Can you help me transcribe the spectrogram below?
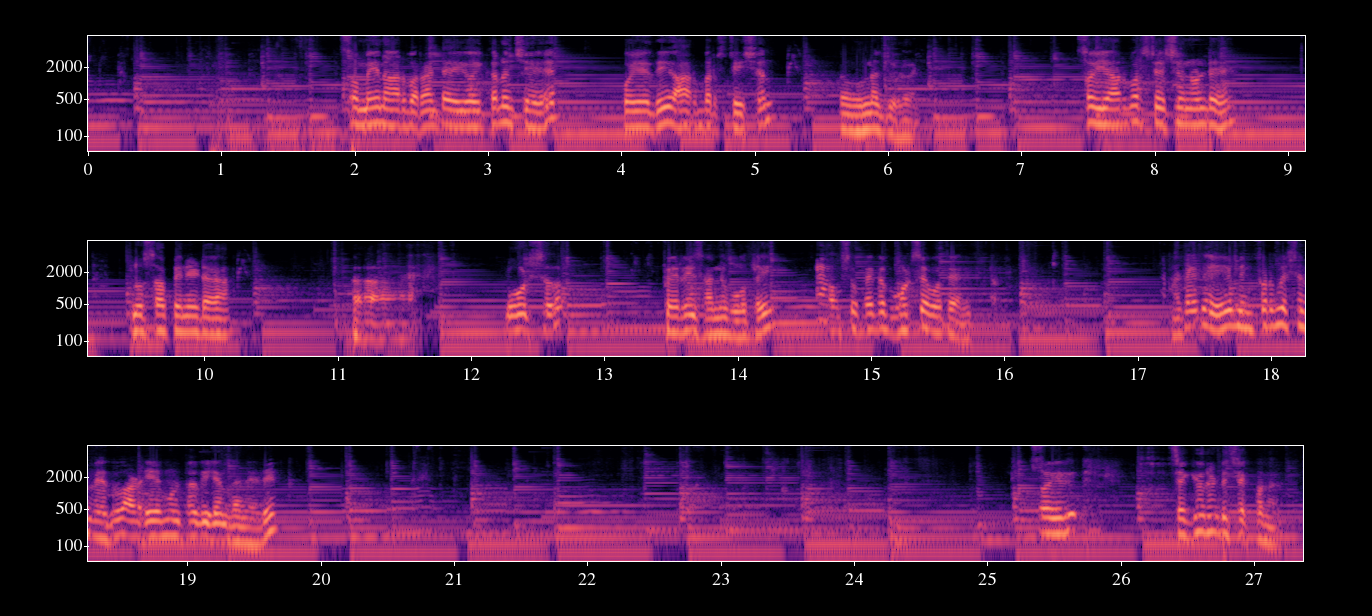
సో మెయిన్ హార్బర్ అంటే ఇక్కడ నుంచి పోయేది హార్బర్ స్టేషన్ ఉన్నది చూడండి. సో ఈ హార్బర్ స్టేషన్ నుండి నుసా పెనిడా బోట్స్ ఫెర్రీస్ అన్ని పోతాయి. అవసరం అయితే బోట్సే పోతాయి అనుకుంటా నాకైతే ఏం ఇన్ఫర్మేషన్ లేదు ఆడ ఏముంటది ఏంటనేది సో ఇది సెక్యూరిటీ చెక్ ఉన్నది.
